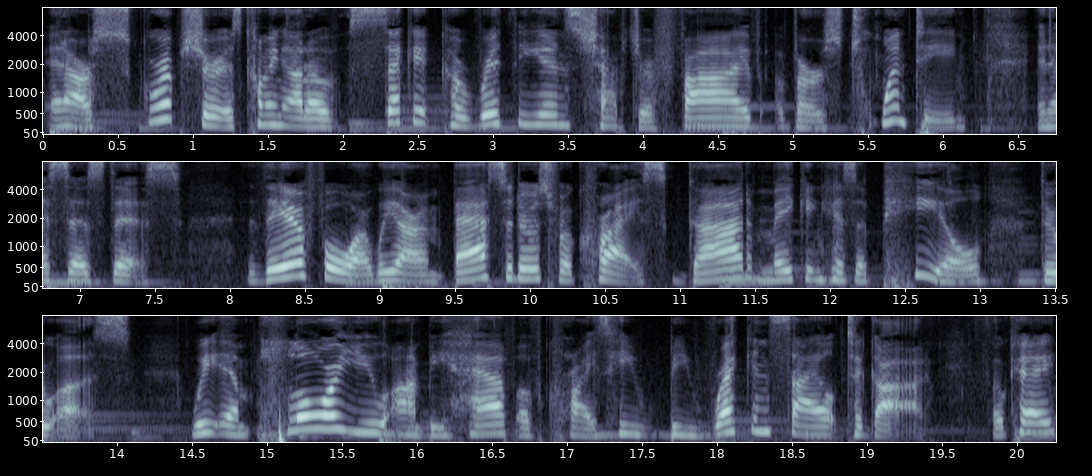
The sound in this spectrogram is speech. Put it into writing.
and our scripture is coming out of Second Corinthians chapter 5 verse 20 and it says this Therefore we are ambassadors for Christ God making his appeal through us. We implore you on behalf of Christ. He be reconciled to God. Okay?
